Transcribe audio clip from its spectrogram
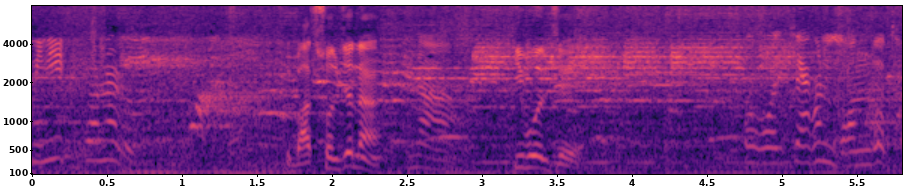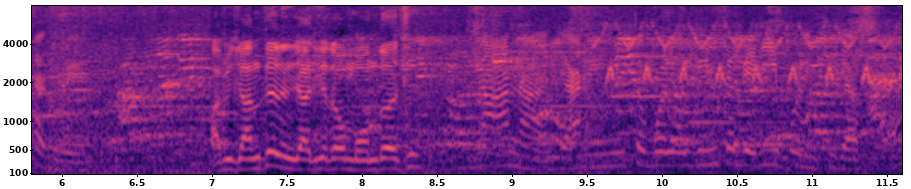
মিনিট পনেরো। বাস চলছে না? কি বলছে? তো বলছে এখন বন্ধ থাকবে। আপনি জানতেন যে আজকে তখন বন্ধ আছে? না না জানিনি তো বলে ওই দিন তো বেরিয়ে পড়েছি রাস্তায়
